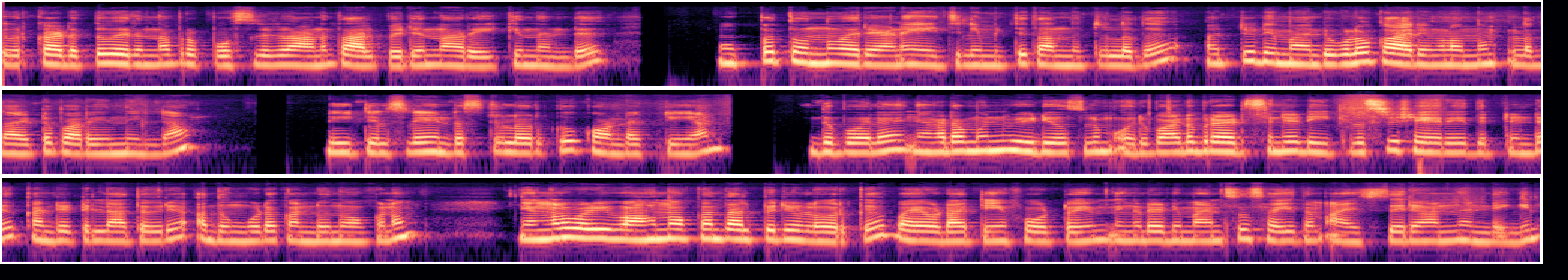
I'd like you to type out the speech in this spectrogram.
ഇവർക്ക് അടുത്ത് വരുന്ന പ്രപ്പോസലുകളാണ് താല്പര്യം എന്ന് അറിയിക്കുന്നുണ്ട്. മുപ്പത്തൊന്ന് വരെയാണ് ഏജ് ലിമിറ്റ് തന്നിട്ടുള്ളത്. മറ്റു ഡിമാൻഡുകളോ കാര്യങ്ങളൊന്നും ഉള്ളതായിട്ട് പറയുന്നില്ല. ഡീറ്റെയിൽസിലെ ഇൻട്രസ്റ്റ് ഉള്ളവർക്ക് കോൺടാക്റ്റ് ചെയ്യാം. ഇതുപോലെ ഞങ്ങളുടെ മുൻ വീഡിയോസിലും ഒരുപാട് ബ്രൈഡ്സിന്റെ ഡീറ്റെയിൽസ് ഷെയർ ചെയ്തിട്ടുണ്ട്. കണ്ടിട്ടില്ലാത്തവർ അതും കൂടെ കണ്ടു നോക്കണം. ഞങ്ങൾ വഴി വിവാഹം നോക്കാൻ താല്പര്യമുള്ളവർക്ക് ബയോഡാറ്റയും ഫോട്ടോയും നിങ്ങളുടെ ഡിമാൻഡ്സ് സഹിതം അയച്ചു തരികയാണെന്നുണ്ടെങ്കിൽ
